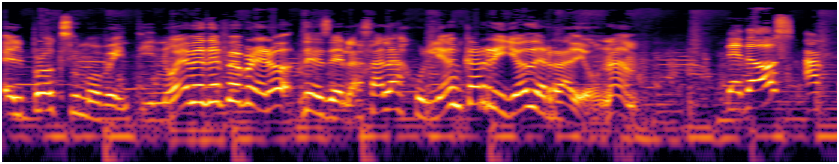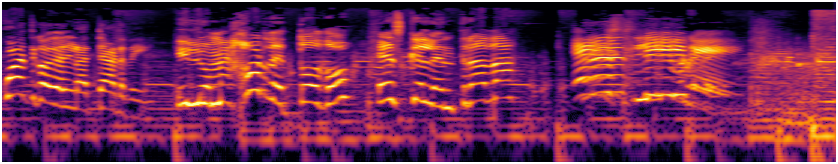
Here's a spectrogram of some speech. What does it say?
el próximo 29 de febrero desde la sala Julián Carrillo de Radio UNAM. De 2 a 4 de la tarde. Y lo mejor de todo es que la entrada ¡Es libre!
